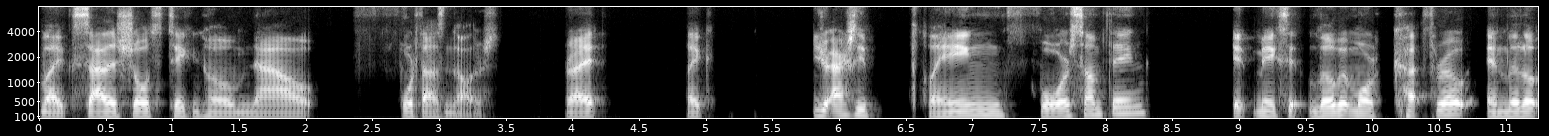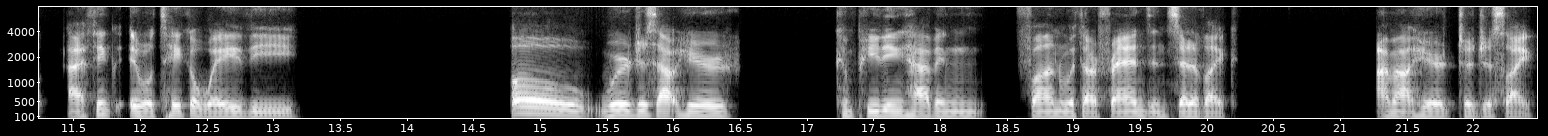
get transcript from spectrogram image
like Silas Schultz taking home now $4,000, right? Like you're actually playing for something. It makes it a little bit more cutthroat and little, I think it will take away the, oh, we're just out here competing, having fun with our friends instead of like, I'm out here to just like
